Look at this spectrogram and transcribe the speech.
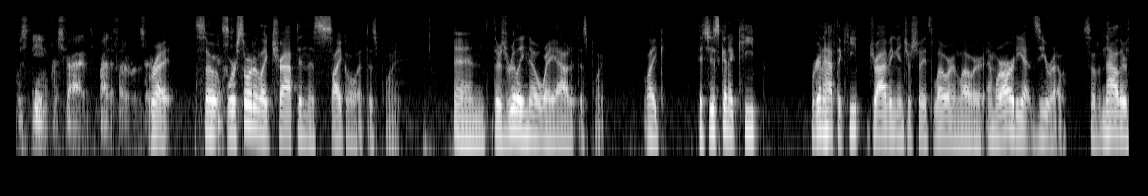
was being prescribed by the Federal Reserve. Right. So we're sort of like trapped in this cycle at this point. And there's really no way out at this point. Like it's just going to keep we're going to have to keep driving interest rates lower and lower and we're already at zero. So now they're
